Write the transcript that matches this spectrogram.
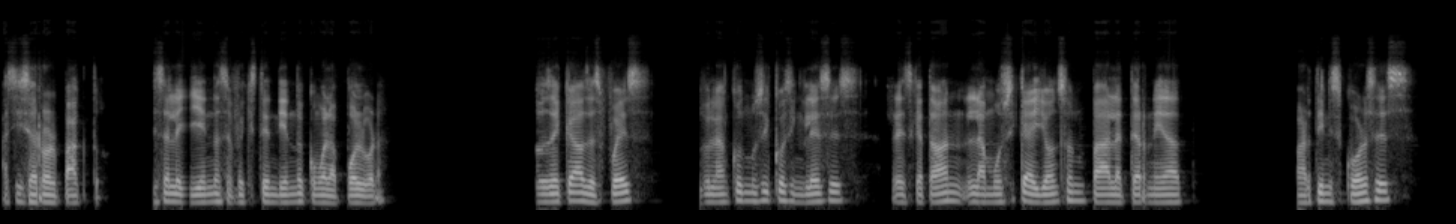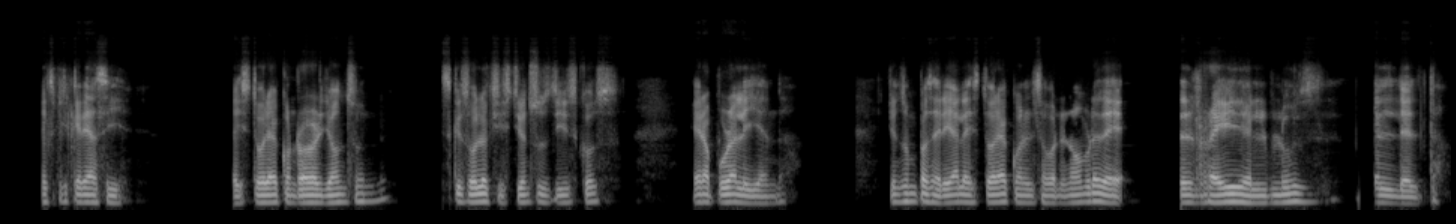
Así cerró el pacto. Esa leyenda se fue extendiendo como la pólvora. Dos décadas después, los blancos músicos ingleses rescataban la música de Johnson para la eternidad. Martin Scorsese explicaría así. La historia con Robert Johnson es que solo existió en sus discos, era pura leyenda. Johnson pasaría a la historia con el sobrenombre de el rey del blues del Delta.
